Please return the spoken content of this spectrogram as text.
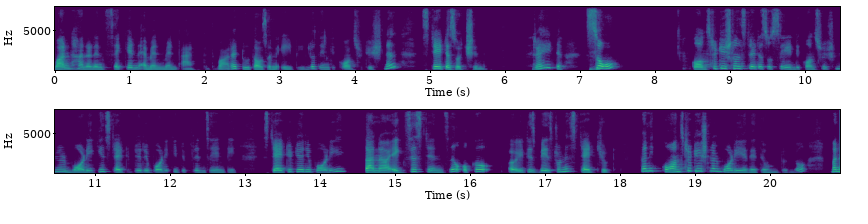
102 అమెండ్మెంట్ యాక్ట్ ద్వారా 2018లో దీనికి కాన్స్టిట్యూషనల్ స్టేటస్ వచ్చింది. రైట్? సో కాన్స్టిట్యూషనల్ స్టేటస్ వస్తే ఏంటి? కాన్స్టిట్యూషనల్ బాడీకి, స్టాట్యుటరీ బాడీకి డిఫరెన్స్ ఏంటి? స్టాట్యుటరీ బాడీ తన ఎగ్జిస్టెన్స్ ఒక it is based on a statute. కానీ కాన్స్టిట్యూషనల్ బాడీ ఏదైతే ఉంటుందో, మన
